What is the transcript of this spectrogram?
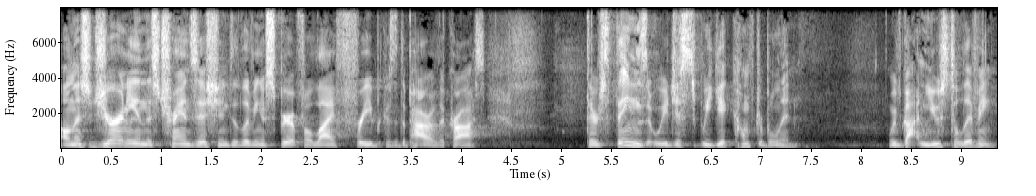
On this journey and this transition to living a spiritful life free because of the power of the cross, there's things that we just we get comfortable in. We've gotten used to living.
